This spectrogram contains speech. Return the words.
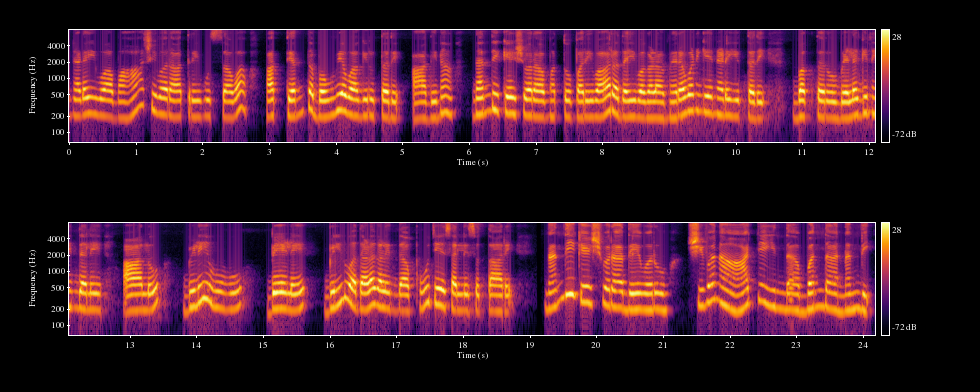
ನಡೆಯುವ ಮಹಾಶಿವರಾತ್ರಿ ಉತ್ಸವ ಅತ್ಯಂತ ಭವ್ಯವಾಗಿರುತ್ತದೆ. ಆ ದಿನ ನಂದಿಕೇಶ್ವರ ಮತ್ತು ಪರಿವಾರ ದೈವಗಳ ಮೆರವಣಿಗೆ ನಡೆಯುತ್ತದೆ. ಭಕ್ತರು ಬೆಳಗಿನಿಂದಲೇ ಹಾಲು, ಬಿಳಿ ಹೂವು, ಬೇಳೆ ಬಿಲ್ವ ದಳಗಳಿಂದ ಪೂಜೆ ಸಲ್ಲಿಸುತ್ತಾರೆ. ನಂದಿಕೇಶ್ವರ ದೇವರು ಶಿವನ ಆಜ್ಞೆಯಿಂದ ಬಂದ ನಂದಿ.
